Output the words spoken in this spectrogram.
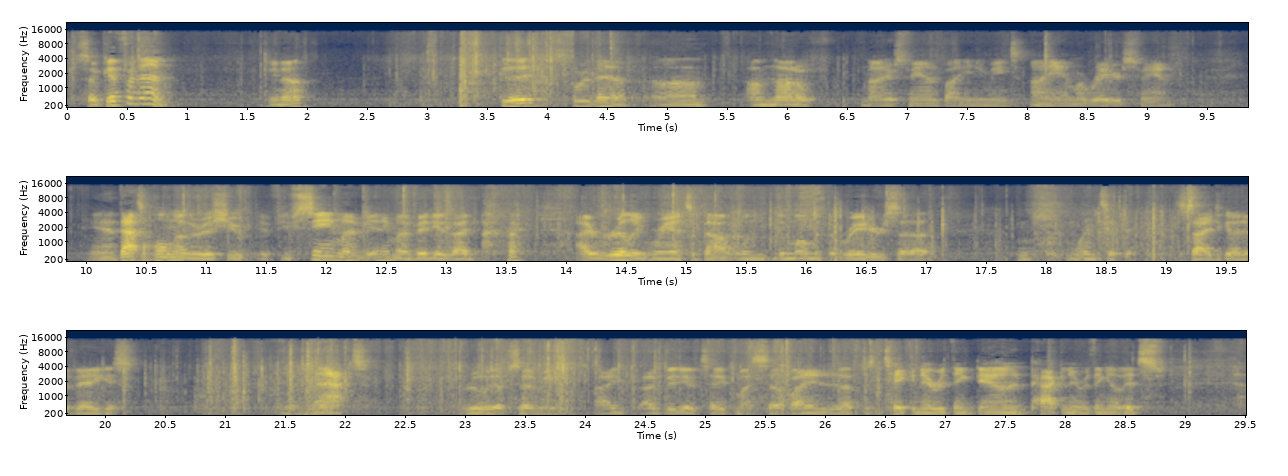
so good for them, you know. Good for them. Um, I'm not a Niners fan by any means. I am a Raiders fan, and that's a whole other issue. If you've seen my any of my videos, I I really rant about when the moment the Raiders uh, went to decided to go to Vegas and that really upset me. I, I videotaped myself. I ended up just taking everything down and packing everything up. It's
